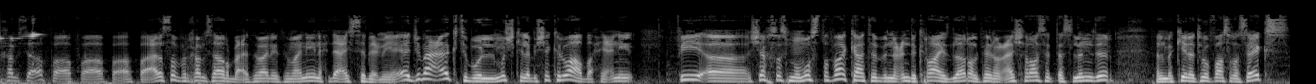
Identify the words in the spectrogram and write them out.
خمسة أف أف أف أف على صفر خمسة أربعة ثمانية وثمانين أحد سبعمية. يا جماعة اكتبوا المشكلة بشكل واضح. يعني في آه، شخص اسمه مصطفى كاتب إنه عندك Chrysler 2010 6 سلندر الماكينة 2.6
